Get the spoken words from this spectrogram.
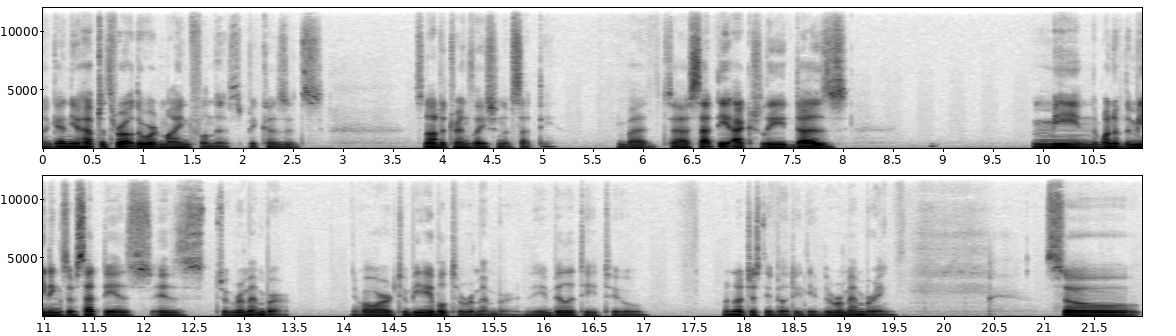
Again, you have to throw out the word mindfulness because it's it's not a translation of sati. But uh, sati actually does mean, one of the meanings of sati is, is to remember, or to be able to remember, the ability to, well not just the ability, the, the remembering. So,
